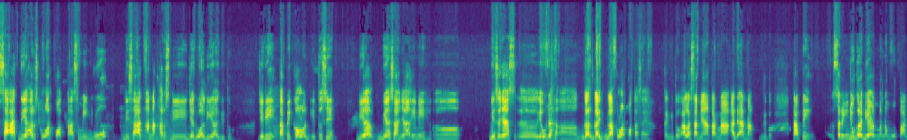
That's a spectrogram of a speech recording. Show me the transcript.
saat dia harus keluar kota seminggu di saat anak harus di jadwal dia gitu. Jadi tapi kalau itu sih dia biasanya ini uh, biasanya uh, ya udah nggak uh, nggak keluar kota saya kayak gitu. Alasannya karena ada anak gitu. Tapi sering juga dia menemukan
